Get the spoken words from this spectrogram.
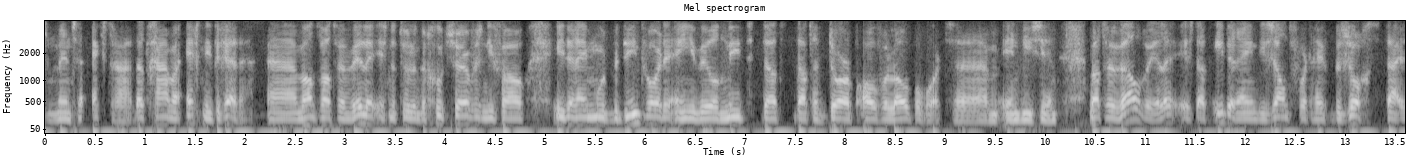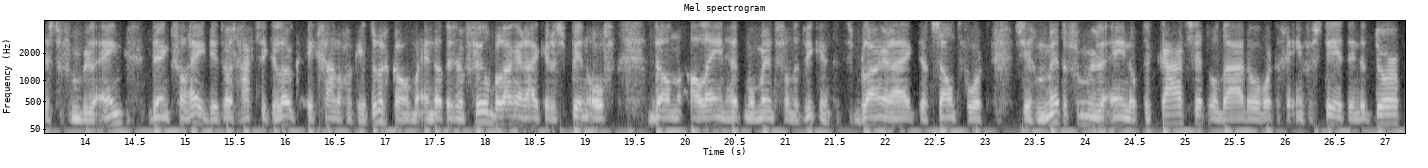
40.000 mensen extra. Dat gaan we echt niet redden. want wat we willen is natuurlijk een goed serviceniveau. Iedereen moet bediend worden en je wil niet dat, dat het dorp overlopen wordt um, in die zin. Wat we wel willen is dat iedereen die Zandvoort heeft bezocht tijdens de Formule 1 denkt van hé, hey, dit was hartstikke leuk, ik ga nog een keer terugkomen. En dat is een veel belangrijkere spin-off dan alleen het moment van het weekend. Het is belangrijk dat Zandvoort zich met de Formule 1 op de kaart zet, want daardoor wordt er geïnvesteerd in het dorp.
